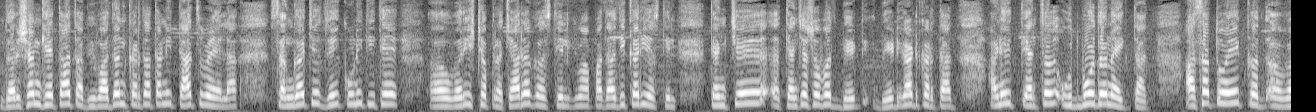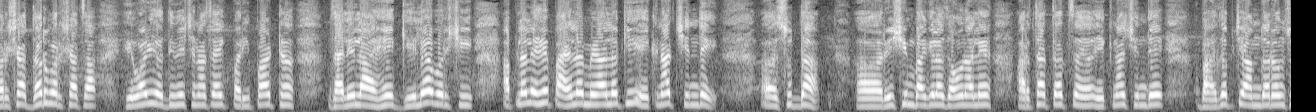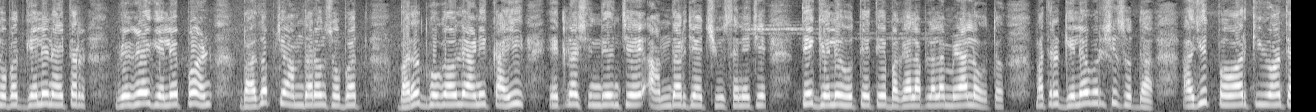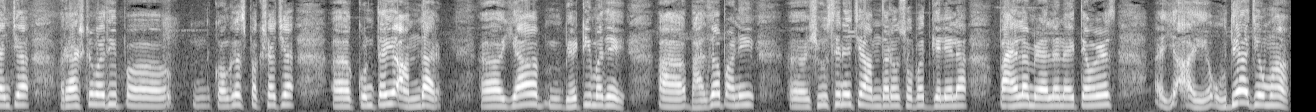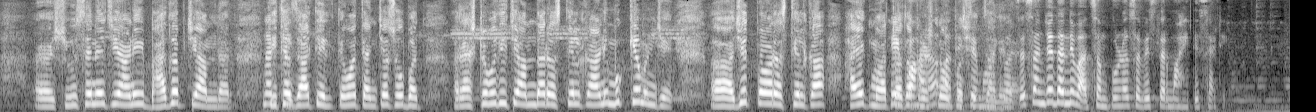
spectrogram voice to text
दर्शन घेतात अभिवादन करतात आणि त्याच वेळेला संघाचे जे कोणी तिथे वरिष्ठ प्रचारक असतील किंवा पदाधिकारी असतील त्यांचे त्यांच्यासोबत भेट भेटगाठ करतात आणि त्यांचं उद्बोधन ऐकतात. असा तो एक द- वर्षा दरवर्षाचा हिवाळी अधिवेशनाचा एक परिपाठ झालेला आहे. गेल्या वर्षी आपल्याला हे पाहायला मिळालं की एकनाथ शिंदे सुद्धा रेशीम बागेला जाऊन आले. अर्थातच एकनाथ शिंदे भाजपच्या आमदारांसोबत गेले नाही तर वेगळे गेले पण भाजपच्या आमदारांसोबत भरत गोगावले आणि काही एकनाथ शिंदेचे आमदार जे आहेत शिवसेनेचे ते गेले होते ते बघायला आपल्याला मिळालं होतं. मात्र गेल्या वर्षीसुद्धा अजित पवार किंवा त्यांच्या राष्ट्रवादी प काँग्रेस पक्षाच्या कोणताही आमदार या भेटीमध्ये भाजप आणि शिवसेनेच्या आमदारांसोबत गेलेला पाहायला मिळालं नाही. त्यावेळेस उद्या जेव्हा शिवसेनेचे आणि भाजपचे आमदार तिथे. जातील तेव्हा त्यांच्यासोबत राष्ट्रवादीचे आमदार असतील का आणि मुख्य म्हणजे अजित पवार असतील का हा एक महत्त्वाचा पाहणं प्रश्न उपस्थित महत्वाचं संजय धन्यवाद संपूर्ण सविस्तर माहितीसाठी.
